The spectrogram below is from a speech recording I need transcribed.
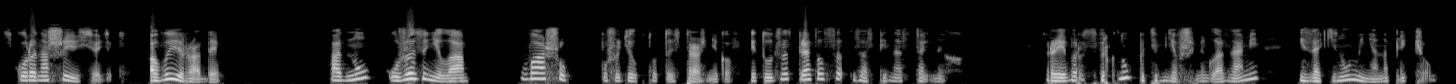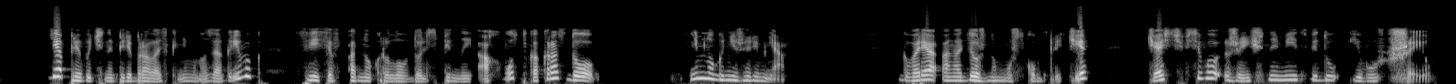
скоро на шею сядет, а вы и рады. Одну уже заняла. Вашу, пошутил кто-то из стражников и тут же спрятался за спиной остальных. Рейвер сверкнул потемневшими глазами и закинул меня на плечо. Я привычно перебралась к нему на загривок, свесив одно крыло вдоль спины, а хвост как раз до... немного ниже ремня. Говоря о надежном мужском плече, чаще всего женщина имеет в виду его шею.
